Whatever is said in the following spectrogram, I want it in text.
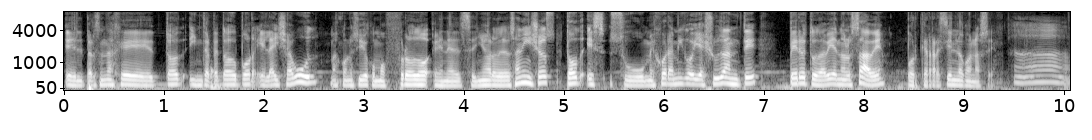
el personaje Todd interpretado por Elijah Wood, más conocido como Frodo en El Señor de los Anillos. Todd es su mejor amigo y ayudante, pero todavía no lo sabe porque recién lo conoce. Ah.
